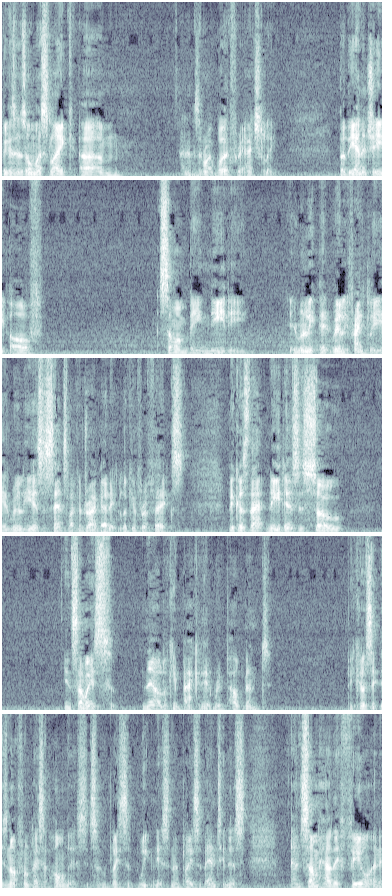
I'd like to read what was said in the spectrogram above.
because it was almost like um, I don't know if it's the right word for it actually, but the energy of someone being needy it really, it really, frankly, it really is a sense like a drug addict looking for a fix, because that neediness is so, in some ways, now looking back at it, repugnant, because it is not from a place of wholeness. It's from a place of weakness and a place of emptiness, and somehow they feel. And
